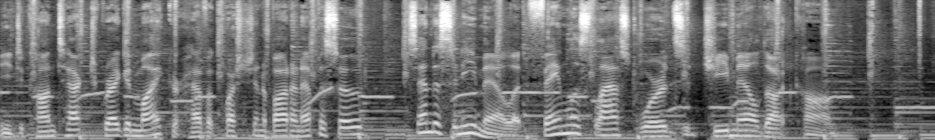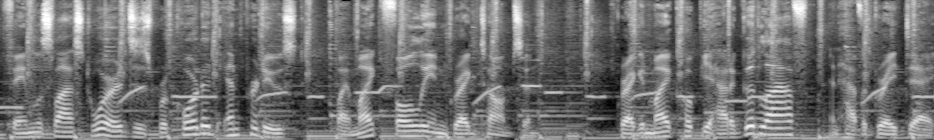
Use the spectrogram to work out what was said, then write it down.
Need to contact Greg and Mike or have a question about an episode? Send us an email at famelesslastwords at gmail.com. Fameless Last Words is recorded and produced by Mike Foley and Greg Thompson. Greg and Mike hope you had a good laugh and have a great day.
